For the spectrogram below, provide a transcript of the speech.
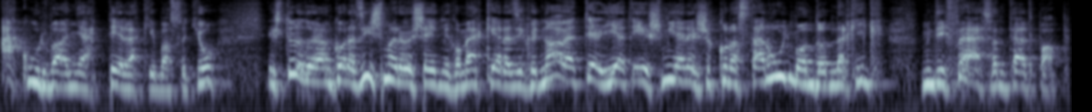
a kurva anyját tényleg kibaszott, jó? És tudod, olyankor az ismerőseid, mikor megkérdezik, hogy na, vettél ilyet, és milyen, és akkor aztán úgy mondod nekik, mint egy felszentelt pap.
